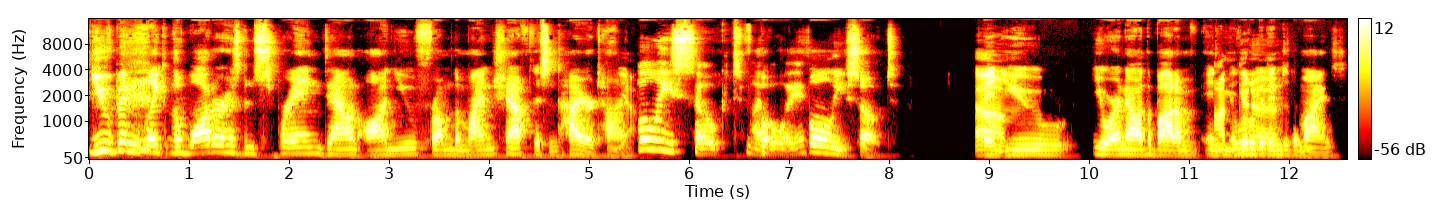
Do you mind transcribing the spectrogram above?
you've been like the water has been spraying down on you from the mine shaft this entire time. Yeah. Fully soaked, my Fu- boy. Fully soaked. um, and you you are now at the bottom in I'm a little bit gonna- into the mines.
